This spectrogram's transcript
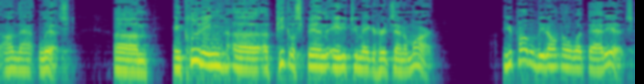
on that list, um, including uh, a picospin 82 megahertz NMR. You probably don't know what that is,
